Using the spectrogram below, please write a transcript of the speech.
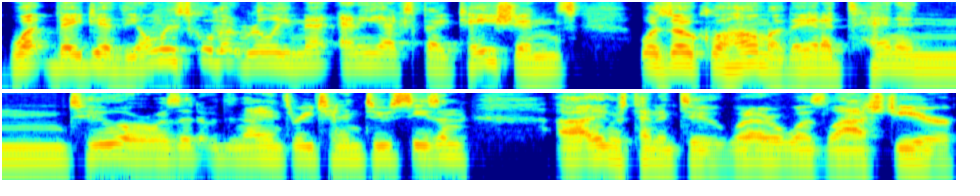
what they did? The only school that really met any expectations was Oklahoma. They had a 10 and 2, or was it 9 and 3, 10 and 2 season? Uh, I think it was 10 and 2, whatever it was last year,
